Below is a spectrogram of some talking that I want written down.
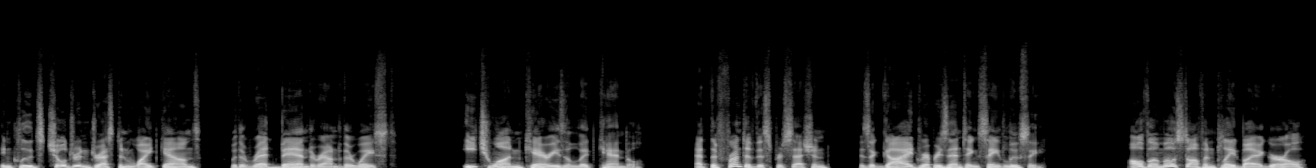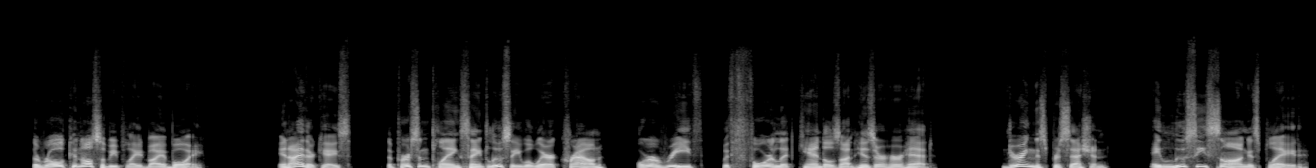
Includes children dressed in white gowns with a red band around their waist. Each one carries a lit candle. At the front of this procession is a guide representing St. Lucy. Although most often played by a girl, the role can also be played by a boy. In either case, the person playing St. Lucy will wear a crown or a wreath with four lit candles on his or her head. During this procession, a Lucy song is played.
